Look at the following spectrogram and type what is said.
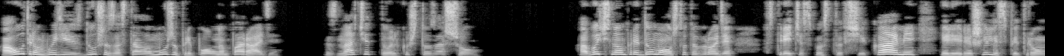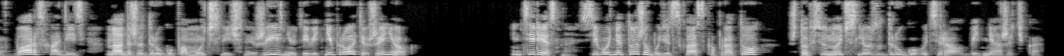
А утром, выйдя из душа, застала мужа при полном параде. Значит, только что зашел. Обычно он придумывал что-то вроде встречи с поставщиками или решили с Петром в бар сходить, надо же другу помочь с личной жизнью, ты ведь не против, Женек? Интересно, сегодня тоже будет сказка про то, что всю ночь слезы другу вытирал, бедняжечка.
